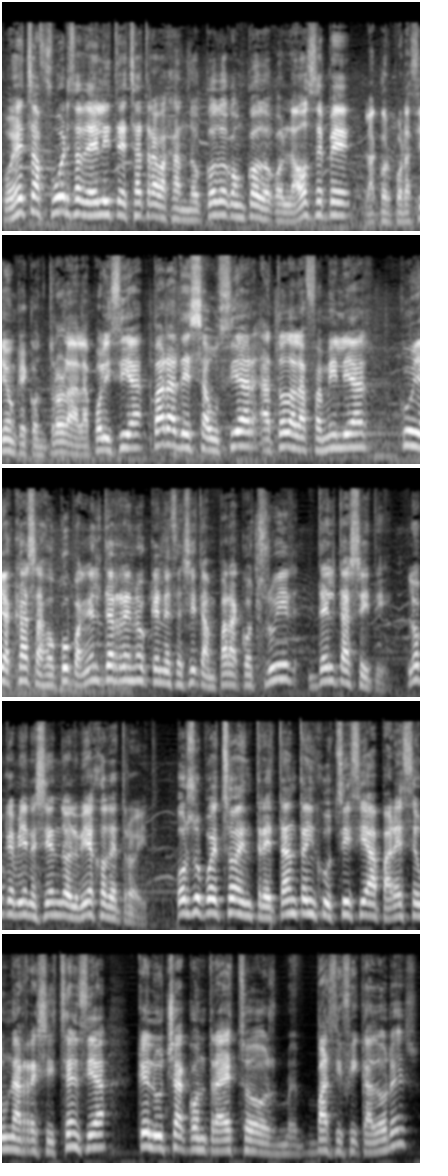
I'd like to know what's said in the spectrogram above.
Pues esta fuerza de élite está trabajando codo con codo con la OCP, la corporación que controla a la policía, para desahuciar a todas las familias cuyas casas ocupan el terreno que necesitan para construir Delta City, lo que viene siendo el viejo Detroit. Por supuesto, entre tanta injusticia aparece una resistencia que lucha contra estos pacificadores.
